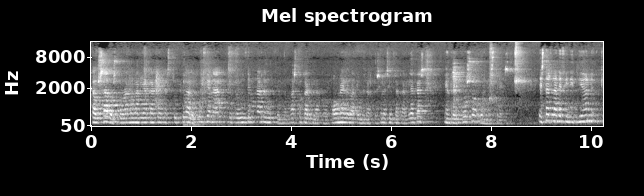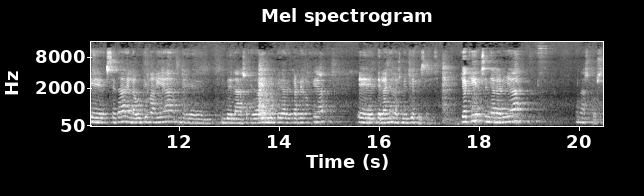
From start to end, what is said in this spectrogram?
causados por una anomalía cardíaca estructural o funcional que producen una reducción del gasto cardíaco o una elevación de las presiones intracardíacas en reposo o en estrés. Esta es la definición que se da en la última guía de, la Sociedad Europea de Cardiología eh, del año 2016. Yo aquí señalaría unas cosas,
